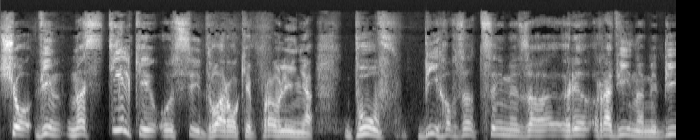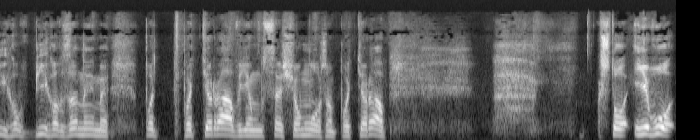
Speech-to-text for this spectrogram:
що він настільки оці два роки правління був, бігав за цими за равінами, бігав, бігав за ними, потирав їм все, що можна, потирав, що його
